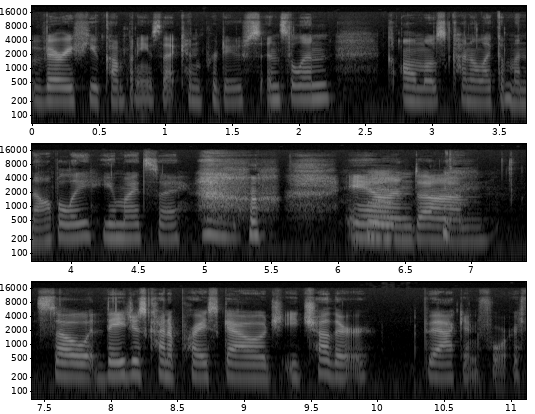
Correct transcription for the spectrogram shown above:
very few companies that can produce insulin, almost kind of like a monopoly, you might say. and um, so they just kind of price gouge each other back and forth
